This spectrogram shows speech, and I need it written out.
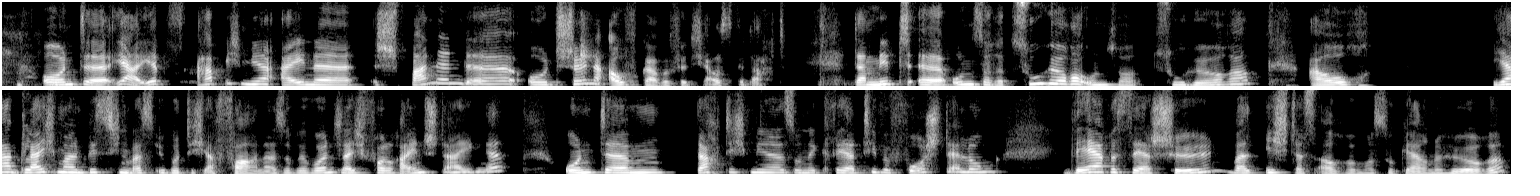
Und äh, ja, jetzt habe ich mir eine spannende und schöne Aufgabe für dich ausgedacht, damit äh, unsere Zuhörer, unser Zuhörer auch ja gleich mal ein bisschen was über dich erfahren. Also wir wollen gleich voll reinsteigen und ähm, dachte ich mir, so eine kreative Vorstellung wäre sehr schön, weil ich das auch immer so gerne höre.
